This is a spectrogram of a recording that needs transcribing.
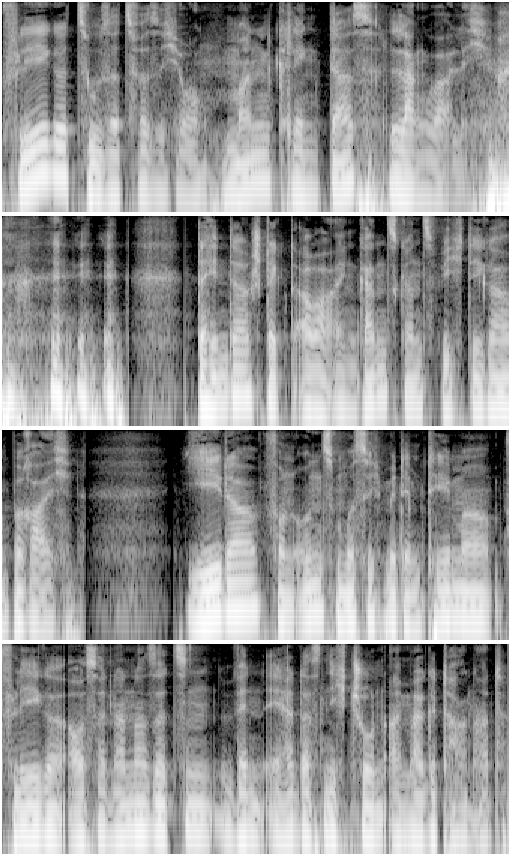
Pflegezusatzversicherung. Mann, klingt das langweilig. Dahinter steckt aber ein ganz, ganz wichtiger Bereich. Jeder von uns muss sich mit dem Thema Pflege auseinandersetzen, wenn er das nicht schon einmal getan hat.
